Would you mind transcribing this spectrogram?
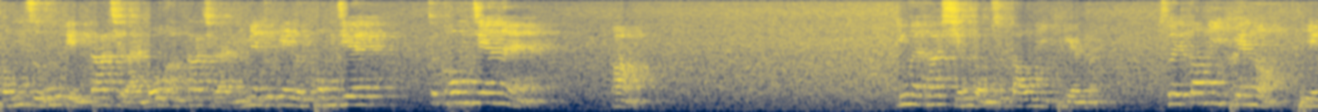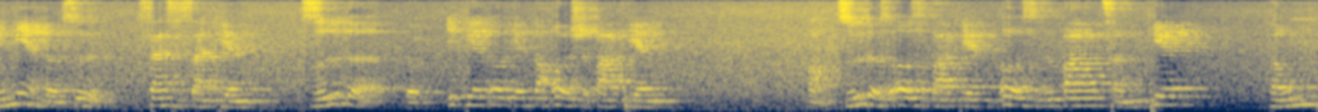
棚子屋顶搭起来，楼房搭起来，里面就变一个空间。这空间呢，啊。因为它形容是高立天的，所以到一天哦，平面的是三十三天，直的有一天、二天到二十八天，啊，直的是二十八天，二十八层天，横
